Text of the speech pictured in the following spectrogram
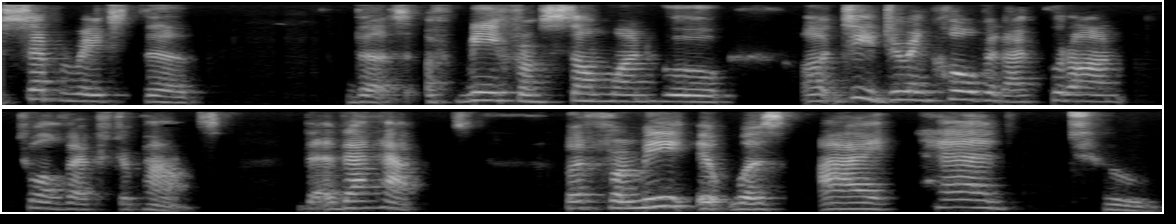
separates the the me from someone who, uh, gee, during COVID, I put on 12 extra pounds. Th- that happens. But for me, it was I had to.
